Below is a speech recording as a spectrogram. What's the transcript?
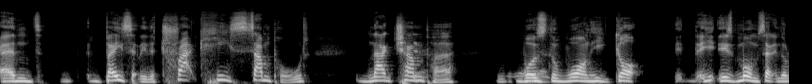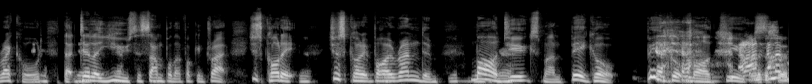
And basically, the track he sampled, Nag Champa, was Yeah. the one he got. His mum sent him the record that Yeah, Dilla yeah. used to sample that fucking track. Just got it. Yeah. Just got it by random. Yeah, Ma yeah. Dukes, man. Big up. Big up, Ma Dukes. I, I Listen. never,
